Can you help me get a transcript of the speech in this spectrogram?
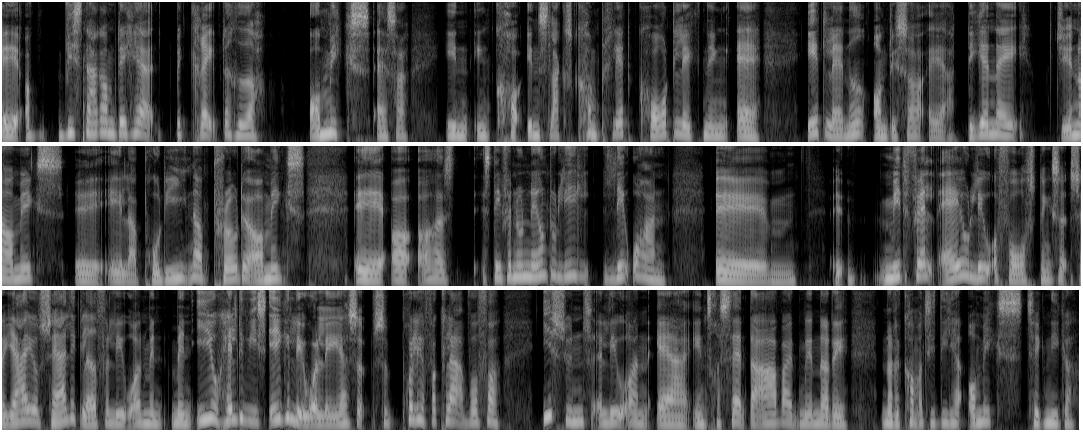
Øh, og vi snakker om det her begreb, der hedder omics, altså en, en, en slags komplet kortlægning af et eller andet, om det så er DNA, genomics øh, eller proteiner, proteomics. Øh, og, og Stefan, nu nævnte du lige leveren. Øh, øh, mit felt er jo leverforskning, så, så jeg er jo særlig glad for leveren, men, men I er jo heldigvis ikke leverlæger, så, så prøv lige at forklare, hvorfor I synes, at leveren er interessant at arbejde med, når det, når det kommer til de her omics-teknikker.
